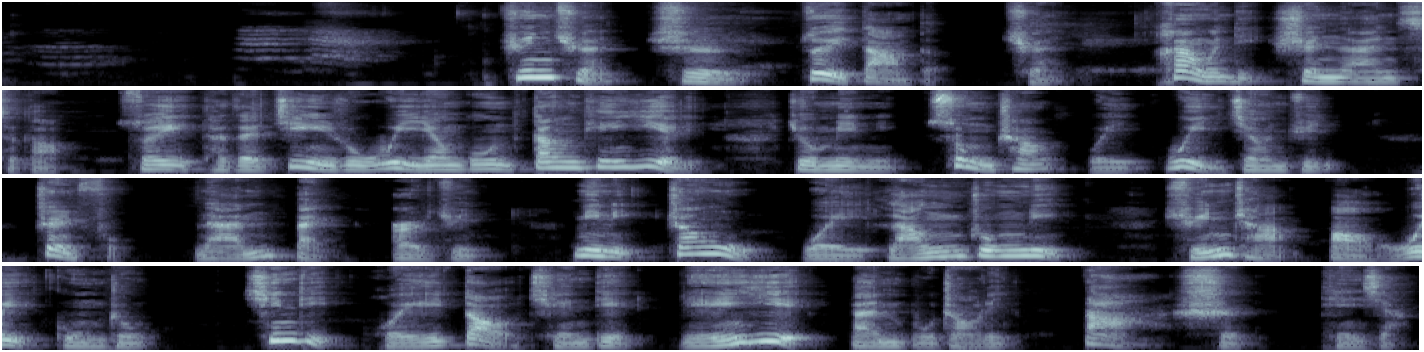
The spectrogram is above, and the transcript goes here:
军权是最大的权。汉文帝深谙此道，所以他在进入未央宫的当天夜里，就命令宋昌为卫将军，镇抚南北二军；命令张武为郎中令。巡查保卫宫中，新帝回到前殿，连夜颁布诏令，大赦天下。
